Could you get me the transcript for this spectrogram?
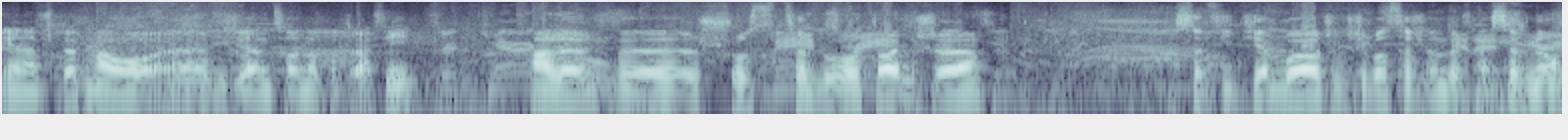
ja na przykład mało e, widziałem co ona potrafi, ale w szóstce było tak, że Sofitia była oczywiście postacią defensywną,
